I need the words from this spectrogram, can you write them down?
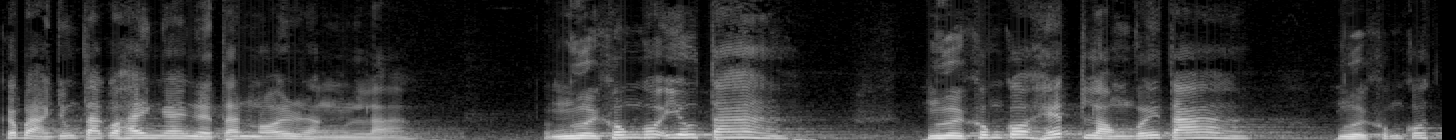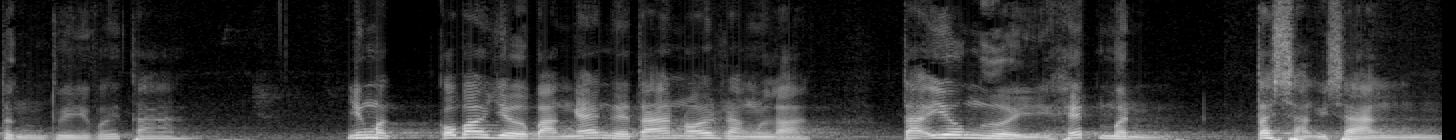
Các bạn chúng ta có hay nghe người ta nói rằng là người không có yêu ta, người không có hết lòng với ta, người không có từng tùy với ta. Nhưng mà có bao giờ bạn nghe người ta nói rằng là ta yêu người hết mình, ta sẵn sàng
